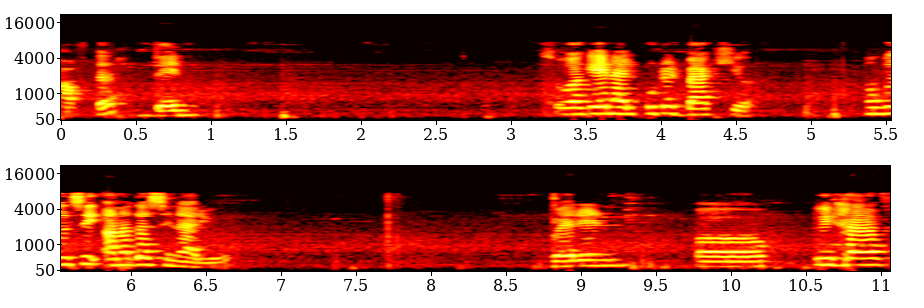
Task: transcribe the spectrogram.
after then so again I'll put it back here. Now we'll see another scenario wherein uh, we have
